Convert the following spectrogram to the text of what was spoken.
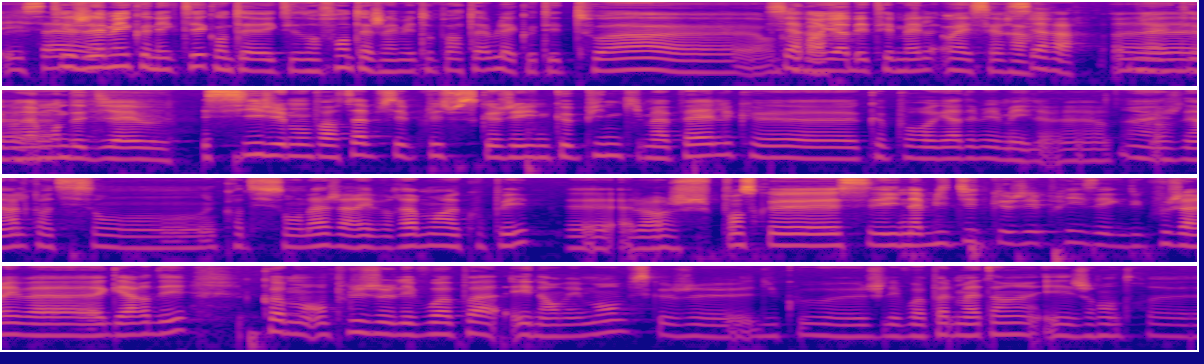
et ça. T'es jamais connecté quand t'es avec tes enfants, t'as jamais ton portable à côté de toi, en train de regarder tes mails? Ouais, c'est rare. C'est rare. t'es vraiment dédié à eux. Si j'ai mon portable, c'est plus parce que j'ai une copine qui m'appelle que, que pour regarder mes mails. En général, quand ils sont, quand ils sont là, j'arrive vraiment à couper. Alors, je pense que c'est une habitude que j'ai prise et que du coup j'arrive à garder. Comme en plus je les vois pas énormément, puisque je, du coup euh, je les vois pas le matin et je rentre euh,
